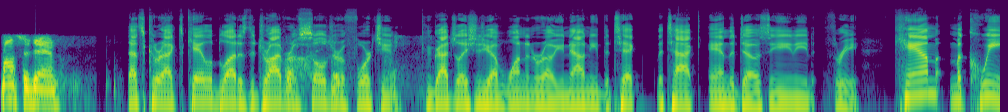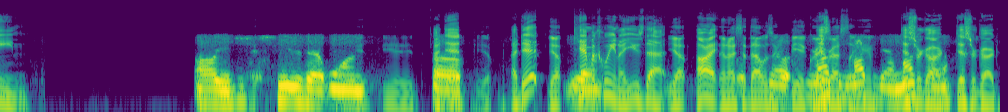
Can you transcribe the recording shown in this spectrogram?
Monster Jam. That's correct. Kayla Blood is the driver of Soldier of Fortune. Congratulations, you have one in a row. You now need the tick, the tack, and the dose, and you need three. Cam McQueen. Oh, you just used that one. You- I Uh, did. Yep. I did. Yep. Yeah. Cam McQueen. I used that. Yep. All right. And I said that was No, a, be a great Monster- wrestling Monster game. Jam, disregard. Jam. Disregard.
